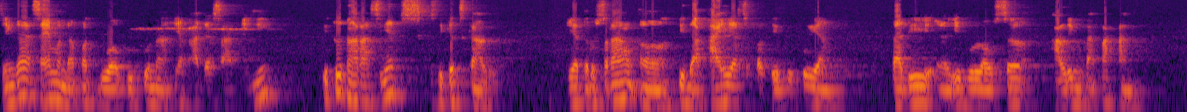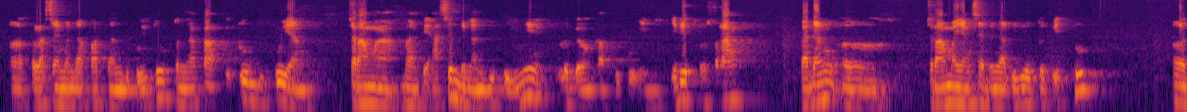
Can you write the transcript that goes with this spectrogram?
Sehingga saya mendapat dua buku nah yang ada saat ini itu narasinya sedikit sekali. Ya terus terang uh, tidak kaya seperti buku yang tadi uh, Ibu Lause Alim katakan uh, setelah saya mendapatkan buku itu ternyata itu buku yang ceramah Bante Asin dengan buku ini lebih lengkap buku ini. Jadi terus terang kadang uh, ceramah yang saya dengar di YouTube itu uh,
